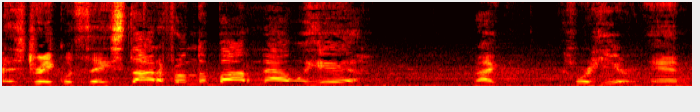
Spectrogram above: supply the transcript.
As Drake would say, started from the bottom, now we're here. Right? We're here. And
